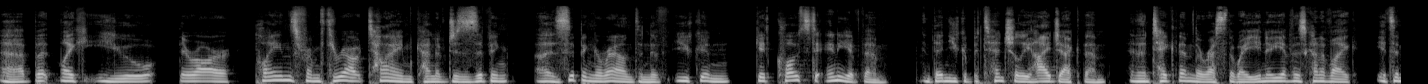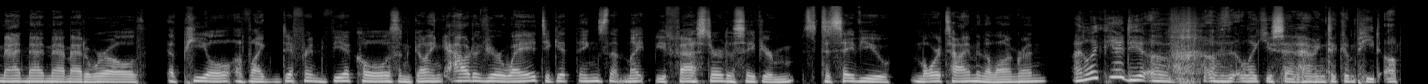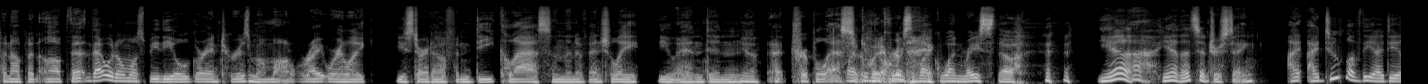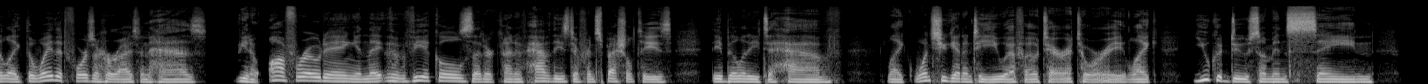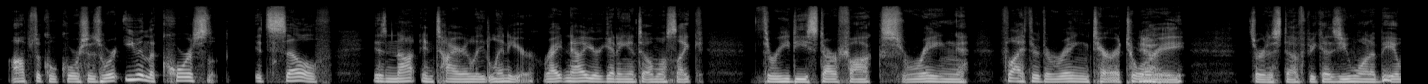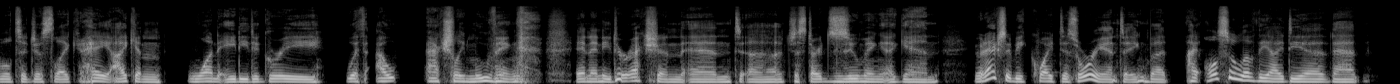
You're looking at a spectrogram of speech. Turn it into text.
Uh, but like you, there are planes from throughout time, kind of just zipping, uh, zipping around, and if you can get close to any of them, then you could potentially hijack them and then take them the rest of the way. You know, you have this kind of like it's a mad, mad, mad, mad world appeal of like different vehicles and going out of your way to get things that might be faster to save your to save you more time in the long run. I like the idea of of like you said having to compete up and up and up. That that would almost be the old Gran Turismo model, right? Where like you start off in D class and then eventually you end in Yeah. at triple S Like or in the course of like one race, though. Yeah, yeah, that's interesting. I, I do love the idea, like the way that Forza Horizon has, you know, off roading and they, the vehicles that are kind of have these different specialties, the ability to have, like, once you get into UFO territory, like, you could do some insane obstacle courses where even the course itself is not entirely linear. Right now, you're getting into almost like 3D Star Fox ring, fly through the ring territory sort of stuff because you want to be able to just like, hey, I can 180 degree without actually moving in any direction and uh, just start zooming again. It would actually be quite disorienting, but I also love the idea that.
